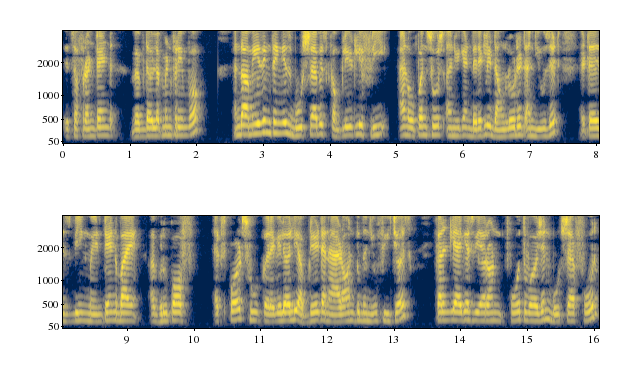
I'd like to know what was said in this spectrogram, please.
It's a front-end web development framework and the amazing thing is Bootstrap is completely free and open source and you can directly download it and use it. It is being maintained by a group of experts who regularly update and add on to the new features. Currently I guess we are on 4th version Bootstrap 4.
